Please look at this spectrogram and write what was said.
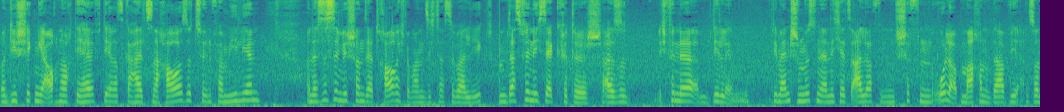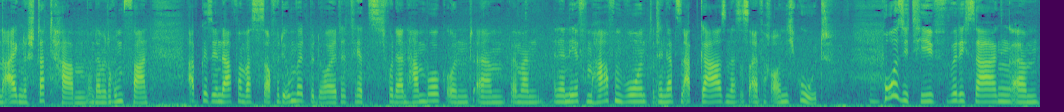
Und die schicken ja auch noch die Hälfte ihres Gehalts nach Hause zu den Familien. Und das ist irgendwie schon sehr traurig, wenn man sich das überlegt. Das finde ich sehr kritisch. Also ich finde, die, die Menschen müssen ja nicht jetzt alle auf den Schiffen Urlaub machen oder wie so eine eigene Stadt haben und damit rumfahren. Abgesehen davon, was es auch für die Umwelt bedeutet. Jetzt, ich wohne ja in Hamburg und ähm, wenn man in der Nähe vom Hafen wohnt und den ganzen Abgasen, das ist einfach auch nicht gut. Positiv würde ich sagen, ähm,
